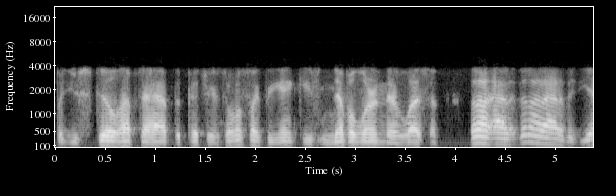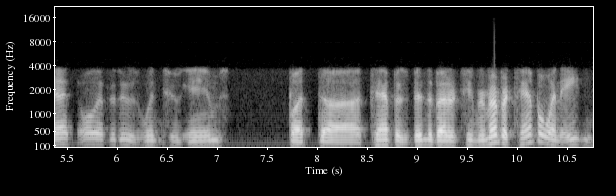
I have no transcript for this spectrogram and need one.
but you still have to have the pitching. It's almost like the Yankees never learned their lesson they're not out of, they're not out of it yet. All they have to do is win two games. But uh, Tampa's been the better team. Remember, Tampa went eight and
